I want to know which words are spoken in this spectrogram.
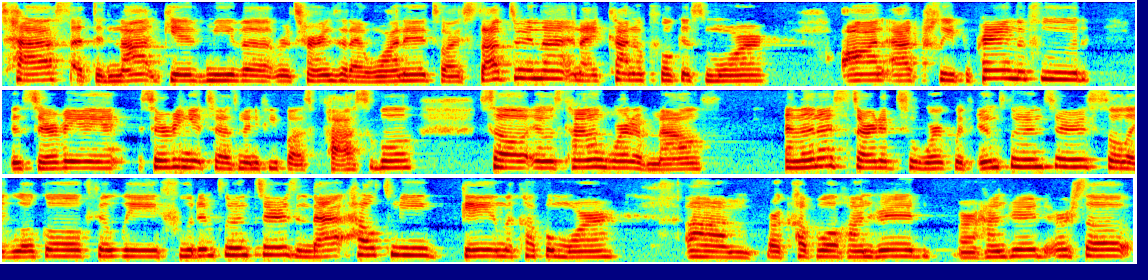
task that did not give me the returns that I wanted. So I stopped doing that and I kind of focused more on actually preparing the food and serving it, serving it to as many people as possible. So it was kind of word of mouth. And then I started to work with influencers, so like local Philly food influencers, and that helped me gain a couple more, um, or a couple hundred or a hundred or so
